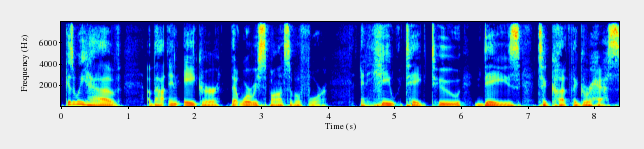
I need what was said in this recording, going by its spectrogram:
Because we have about an acre that we're responsible for. And he would take two days to cut the grass.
